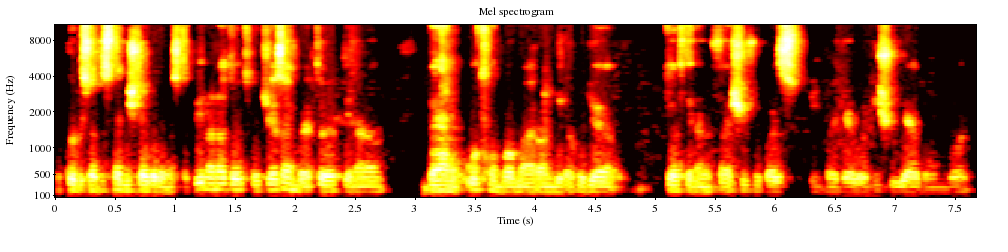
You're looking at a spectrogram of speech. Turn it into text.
Akkor viszont ezt meg is ragadom ezt a pillanatot, hogyha az ember történelemben otthon van már annyira, hogy a történelmi felsőfok az így nagyjából kis van,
